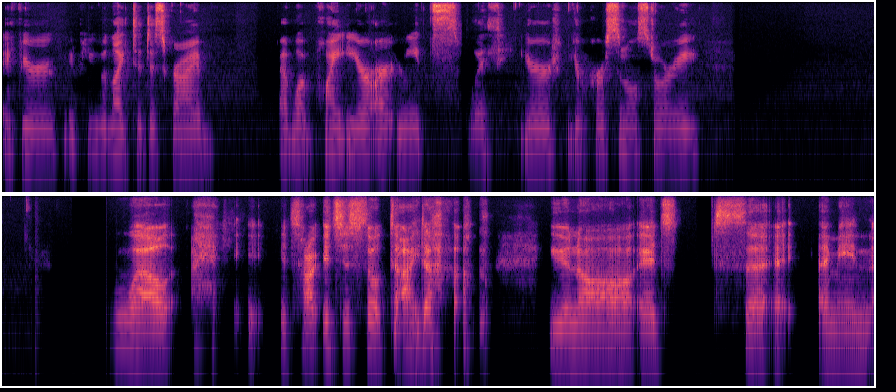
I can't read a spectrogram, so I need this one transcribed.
if you're if you would like to describe at what point your art meets with your your personal story Well, it- it's hard. It's just so tied up. You know, it's, s- uh, I mean,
